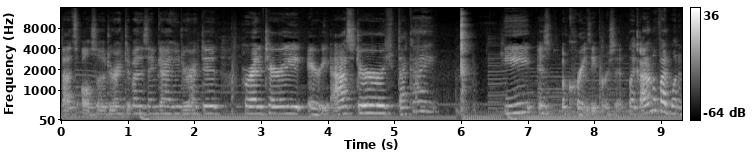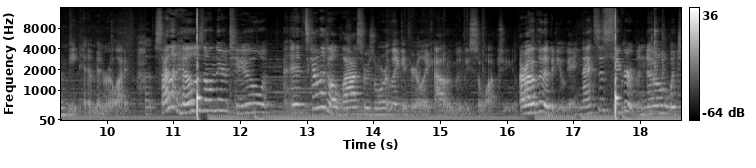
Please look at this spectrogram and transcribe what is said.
that's also directed by the same guy who directed Hereditary, Ari Aster. That guy, he is a crazy person. Like, I don't know if I'd want to meet him in real life. Silent Hill is on there too. It's kind of like a last resort, like if you're like out of movies to watch you. I'd rather play the video game. Next is Secret Window, which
